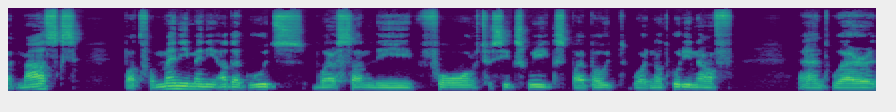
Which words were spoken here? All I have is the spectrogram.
and masks, but for many, many other goods where suddenly four to six weeks by boat were not good enough and where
